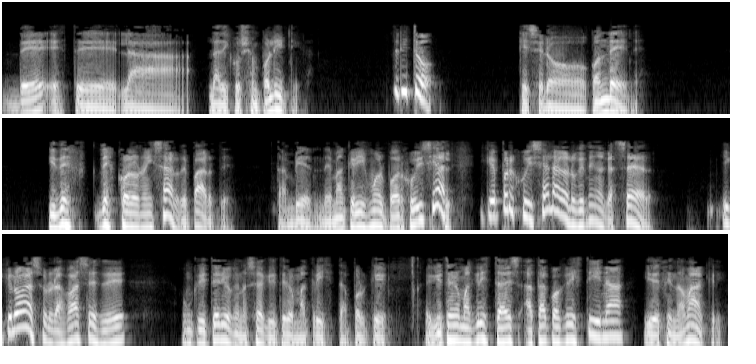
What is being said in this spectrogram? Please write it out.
de este, la, la discusión política. Delito que se lo condene. Y descolonizar de parte también de macrismo el Poder Judicial. Y que el Poder Judicial haga lo que tenga que hacer. Y que lo haga sobre las bases de un criterio que no sea criterio macrista, porque el criterio macrista es ataco a Cristina y defiendo a Macri.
